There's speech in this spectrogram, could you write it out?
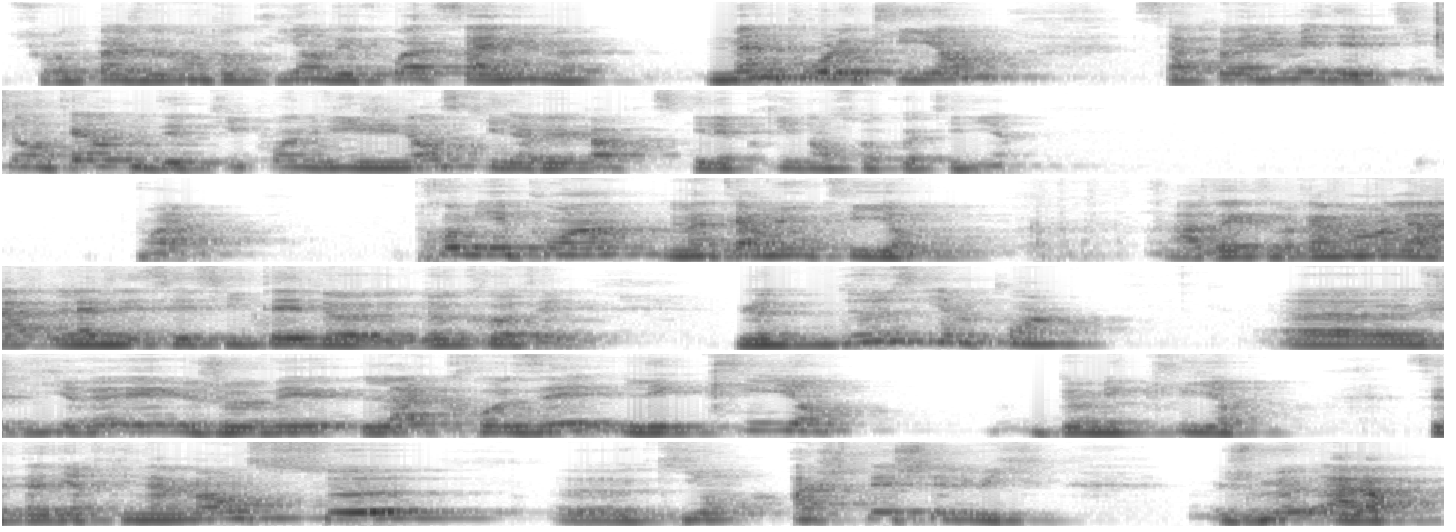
sur une page de vente au client. Des fois, ça allume, même pour le client, ça peut allumer des petites lanternes ou des petits points de vigilance qu'il n'avait pas parce qu'il est pris dans son quotidien. Premier point, l'interview client, avec vraiment la, nécessité de, creuser. Le deuxième point, euh, je dirais, je vais là creuser les clients de mes clients. C'est-à-dire finalement ceux euh, qui ont acheté chez lui. Je alors,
